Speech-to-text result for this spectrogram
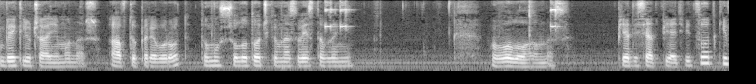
Виключаємо наш автопереворот, тому що лоточки в нас виставлені. Волога в нас 55%.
